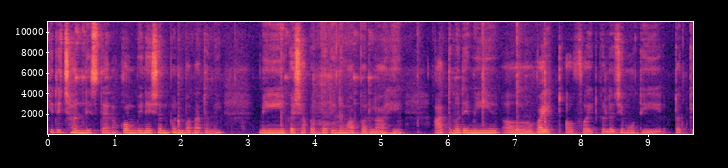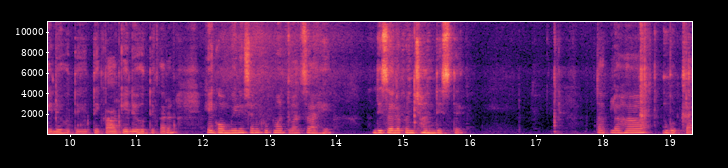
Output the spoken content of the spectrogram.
किती छान दिसतंय ना. कॉम्बिनेशन पण बघा तुम्ही. मी कशा पद्धतीनं वापरलं आहे. आतमध्ये मी व्हाईट ऑफ व्हाईट कलरचे मोठी टक केले होते. ते का केले होते? कारण हे कॉम्बिनेशन खूप महत्त्वाचं आहे. दिसायला पण छान दिसते तर आपला हा बुट्टा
